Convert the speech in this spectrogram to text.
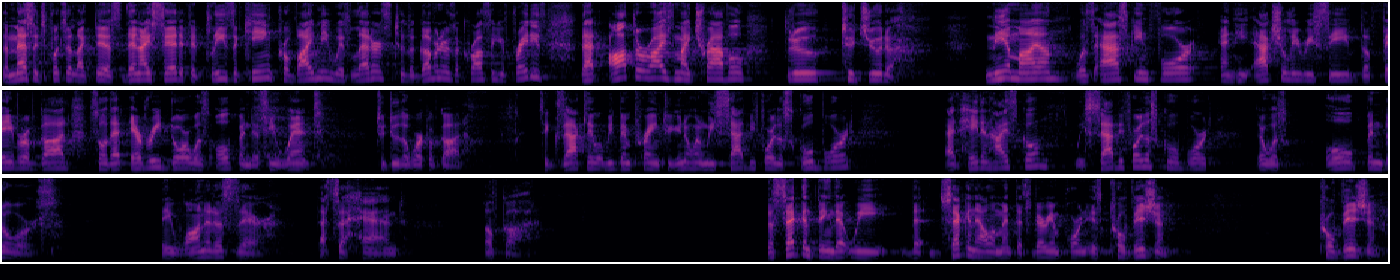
The message puts it like this Then I said, If it please the king, provide me with letters to the governors across the Euphrates that authorize my travel through to Judah. Nehemiah was asking for and he actually received the favor of God so that every door was opened as he went to do the work of God. It's exactly what we've been praying to. You know, when we sat before the school board at Hayden High School, we sat before the school board, there was open doors. They wanted us there. That's a hand of God. The second thing that we, the second element that's very important is provision. Provision.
